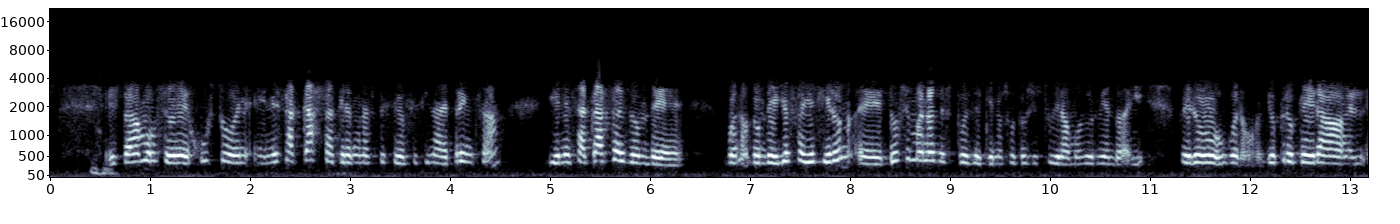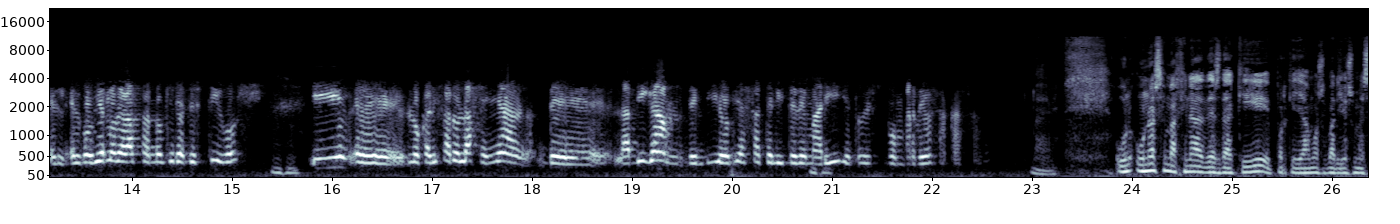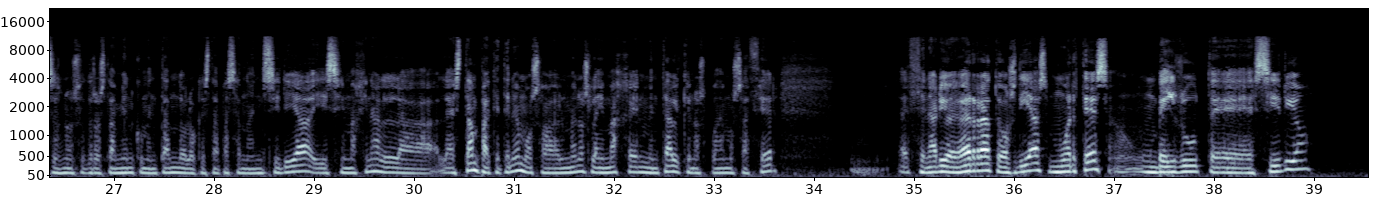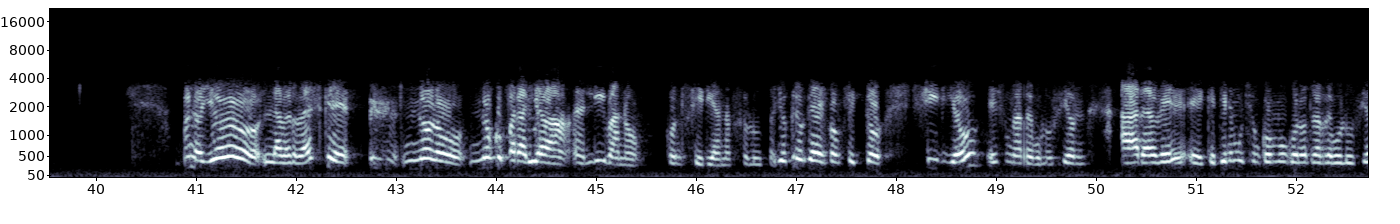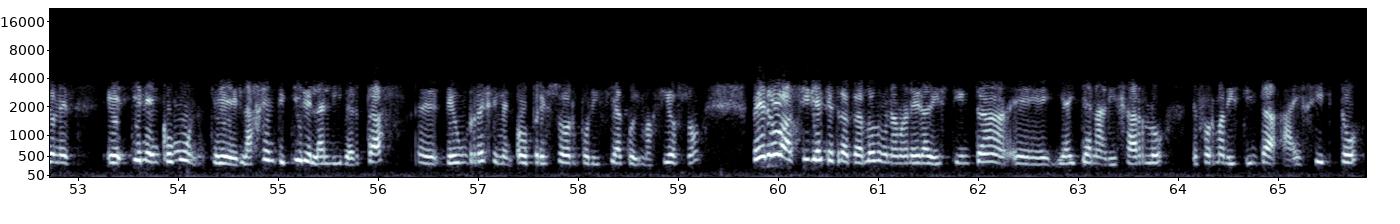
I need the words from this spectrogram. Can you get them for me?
Estábamos eh, justo en, esa casa que era una especie de oficina de prensa y en esa casa es donde, bueno, donde ellos fallecieron eh, dos semanas después de que nosotros estuviéramos durmiendo ahí. Pero bueno, yo creo que era el, gobierno de Al-Assad no quiere testigos y localizaron la señal de la BIGAM de envío vía satélite de Marí y entonces bombardeó esa casa. Uno se imagina desde aquí, porque llevamos varios meses nosotros también comentando lo que está pasando en Siria, y se imagina la, estampa que tenemos, o al menos la imagen mental que nos podemos hacer. Escenario de guerra, todos días, muertes, un Beirut eh, sirio. Bueno, yo la verdad es que no lo no compararía el Líbano con Siria en absoluto. Yo creo que el conflicto sirio es una revolución árabe eh, que tiene mucho en común con otras revoluciones, eh, tiene en común que la gente quiere la libertad eh, de un régimen opresor, policíaco y mafioso, pero a Siria hay que tratarlo de una manera distinta y hay que analizarlo de forma distinta a Egipto,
